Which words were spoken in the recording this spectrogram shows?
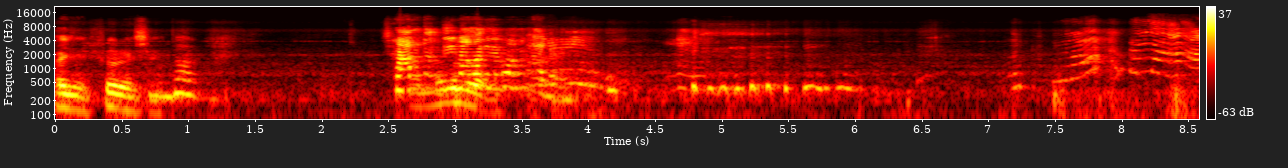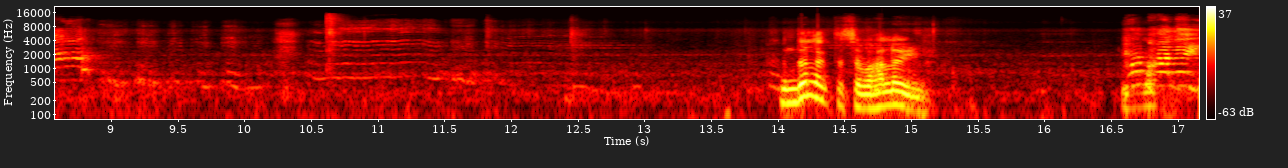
এই যে শুরু হয়েছে। সারাটা আমার এভাবে সুন্দর লাগতেছে ভালোই। হ্যাঁ ভালোই।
